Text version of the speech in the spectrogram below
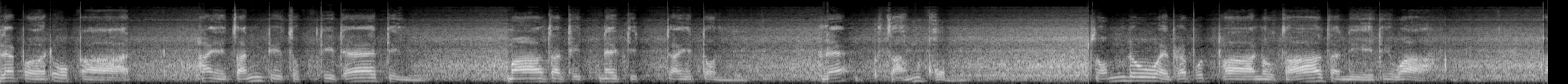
และเปิดโอกาส ให้สันติสุขที่แท้จริง มาสถิตในจิตใจตน และสังคม สมด้วยพระพุทธานุสาสนีที่ว่า ก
